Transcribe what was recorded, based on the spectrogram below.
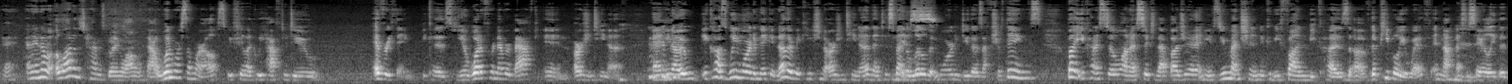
Okay. And I know a lot of the times going along with that, when we're somewhere else, we feel like we have to do everything because, you know, what if we're never back in Argentina? And you know it, it, costs way more to make another vacation to Argentina than to spend yes. a little bit more to do those extra things but you kind of still want to stick to that budget. And as you mentioned, it could be fun because of the people you're with and not mm-hmm. necessarily the,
